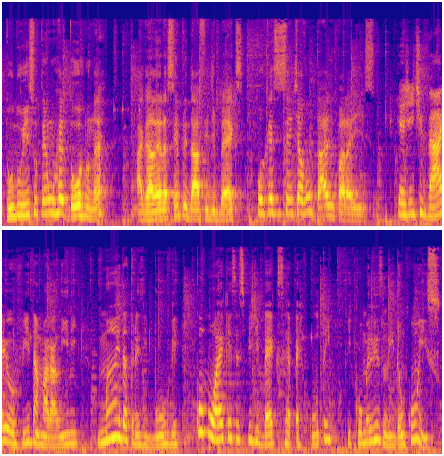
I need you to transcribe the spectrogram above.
Tudo isso tem um retorno, né? A galera sempre dá feedbacks porque se sente à vontade para isso. E a gente vai ouvir da Maraline, mãe da 13 Burger, como é que esses feedbacks repercutem e como eles lidam com isso.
